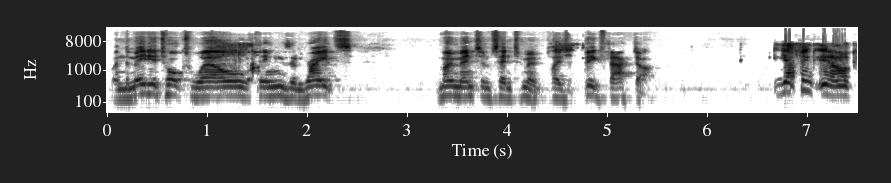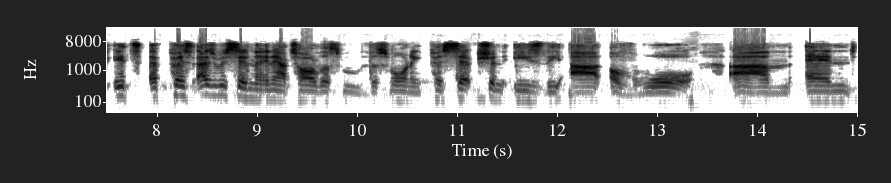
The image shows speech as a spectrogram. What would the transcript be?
when the media talks well, things and rates. Momentum, sentiment plays a big factor yeah, I think you know. Look, it's a pers- as we said in our title this this morning. Perception is the art of war, um, and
